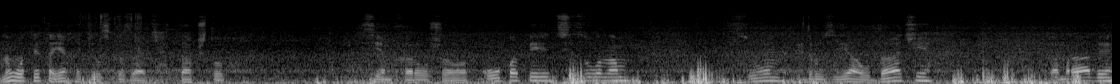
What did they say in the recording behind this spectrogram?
Ну вот это я хотел сказать. Так что всем хорошего копа перед сезоном. Все, друзья, удачи, комрады.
